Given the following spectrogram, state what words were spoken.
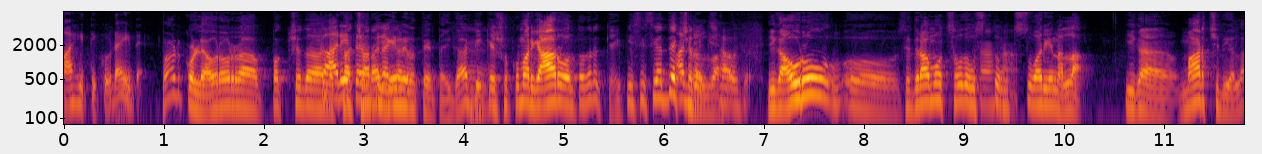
ಮಾಹಿತಿ ಕೂಡ ಇದೆ. ಮಾಡ್ಕೊಳ್ಳಿ ಅವರವರ ಪಕ್ಷದ ಏನಿರುತ್ತೆ ಅಂತ. ಈಗ ಡಿ ಕೆ ಶಿವಕುಮಾರ್ ಯಾರು ಅಂತಂದ್ರೆ ಕೆಪಿಸಿಸಿ ಅಧ್ಯಕ್ಷರಲ್ವಾ. ಈಗ ಅವರು ಸಿದ್ದರಾಮೋತ್ಸವದ ಉಸ್ತು ಉಸ್ತುವಾರಿ ಏನಲ್ಲ ಈಗ ಮಾರ್ಚ್ ಇದೆಯಲ್ಲ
